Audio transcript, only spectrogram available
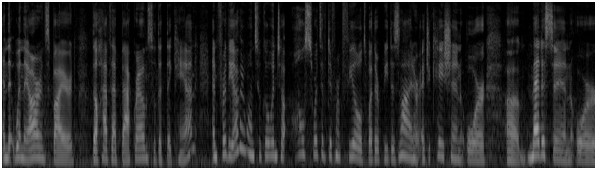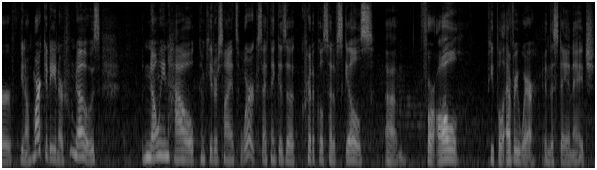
and that when they are inspired they'll have that background so that they can. And for the other ones who go into all sorts of different fields whether it be design or education or um, medicine or you know marketing or who knows knowing how computer science works i think is a critical set of skills um, for all people everywhere in this day and age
